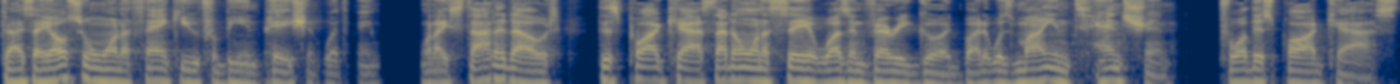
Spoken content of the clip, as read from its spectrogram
Guys, I also want to thank you for being patient with me. When I started out this podcast, I don't want to say it wasn't very good, but it was my intention for this podcast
